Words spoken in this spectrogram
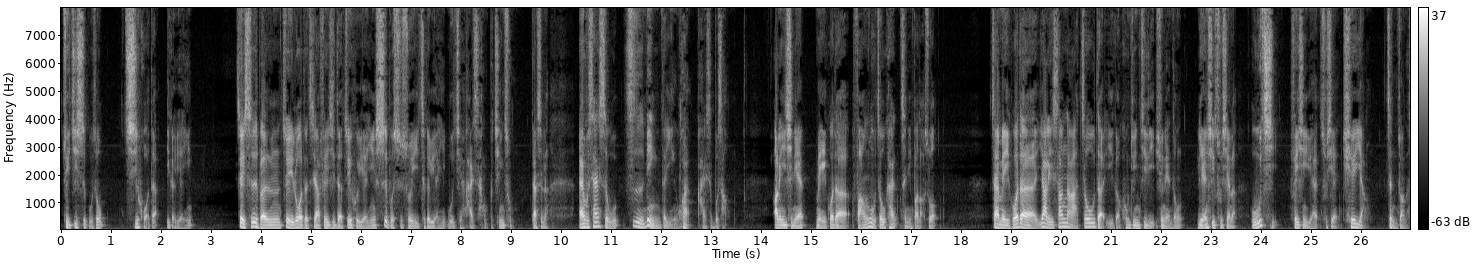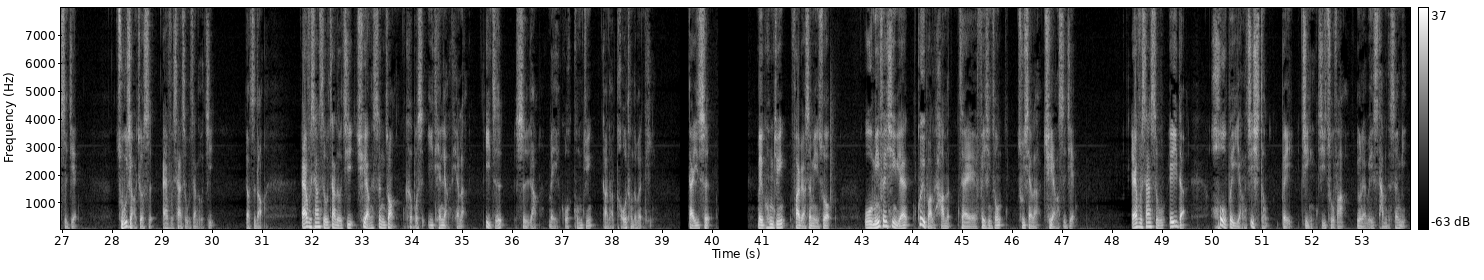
坠机事故中起火的一个原因。这次日本坠落的这架飞机的坠毁原因是不是属于这个原因，目前还是很不清楚。但是呢，F 三十五致命的隐患还是不少。二零一七年，美国的《防务周刊》曾经报道说，在美国的亚利桑那州的一个空军基地训练中，连续出现了五起飞行员出现缺氧症状的事件，主角就是 F 三十五战斗机。要知道。F 三十五战斗机缺氧症状可不是一天两天了，一直是让美国空军感到头疼的问题。但一次，美国空军发表声明说，五名飞行员汇报了他们在飞行中出现了缺氧事件。F 三十五 A 的后备氧气系统被紧急触发，用来维持他们的生命，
